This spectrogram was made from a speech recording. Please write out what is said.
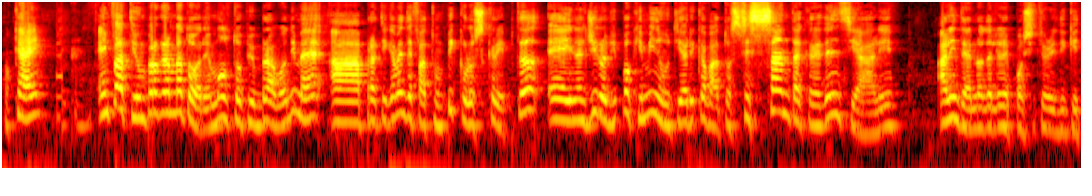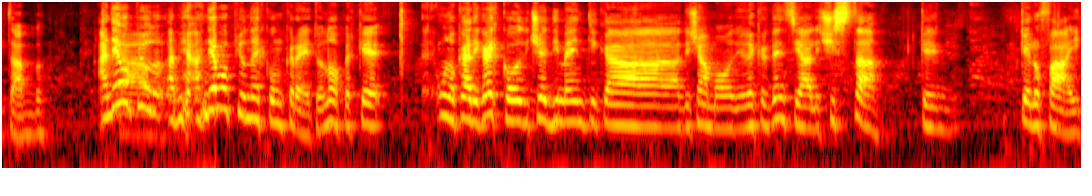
Ok? E infatti un programmatore molto più bravo di me ha praticamente fatto un piccolo script e nel giro di pochi minuti ha ricavato 60 credenziali all'interno delle repository di GitHub. Andiamo, più, Cavolo. abbi- andiamo più nel concreto, no? Perché uno carica il codice, dimentica, diciamo, le credenziali, ci sta che, che lo fai.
